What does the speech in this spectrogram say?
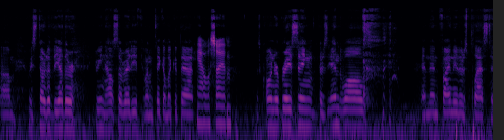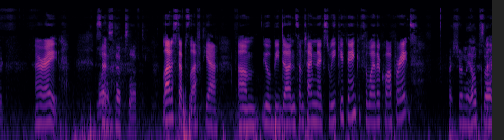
Um, we started the other greenhouse already, if you want to take a look at that. Yeah, we'll show you. There's corner bracing, there's end walls, and then finally there's plastic. All right. A lot so, of steps left. A lot of steps left, yeah. Um, you'll be done sometime next week, you think, if the weather cooperates? I certainly hope so.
